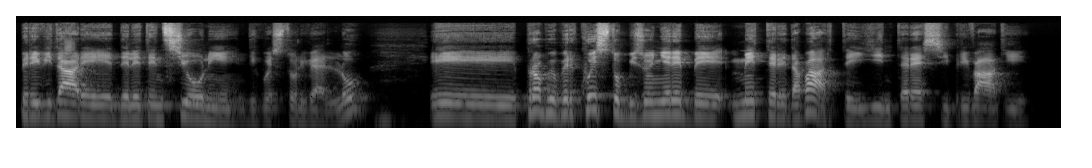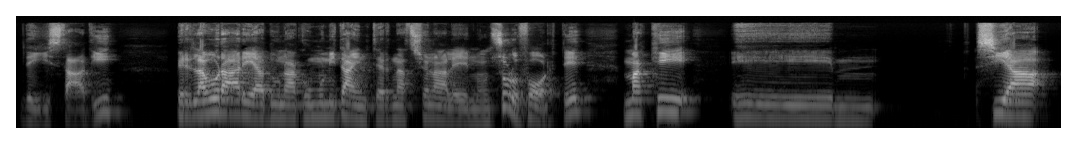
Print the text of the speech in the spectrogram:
per evitare delle tensioni di questo livello e proprio per questo bisognerebbe mettere da parte gli interessi privati degli stati per lavorare ad una comunità internazionale non solo forte, ma che eh, sia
